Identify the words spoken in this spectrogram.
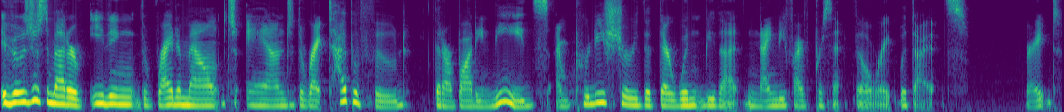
If it was just a matter of eating the right amount and the right type of food that our body needs, I'm pretty sure that there wouldn't be that 95% fill rate with diets, right?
